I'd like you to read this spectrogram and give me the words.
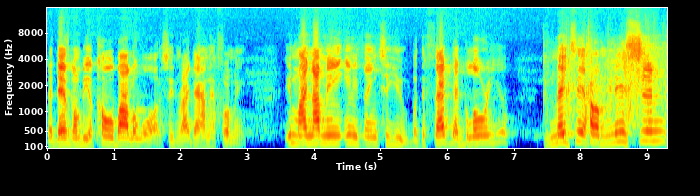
that there's going to be a cold bottle of water sitting right down there for me. It might not mean anything to you, but the fact that Gloria makes it her mission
